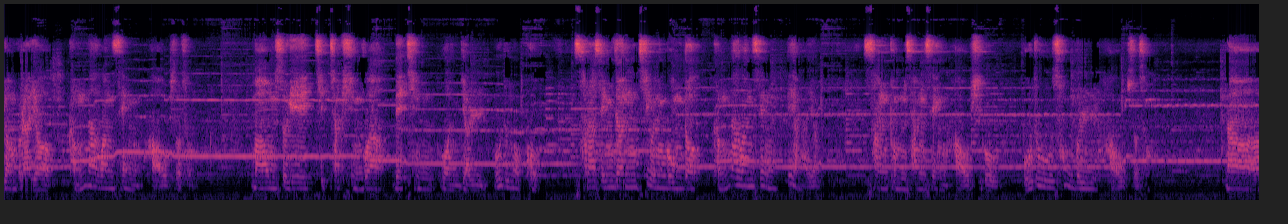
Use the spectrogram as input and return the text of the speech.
염불하여 극락왕생 하옵소서. 마음속에 집착심과 맺힌 원결 모두 놓고 살아생전 지은 공덕 극락왕생 해양하여 상품 상생 하옵시고 모두 성불 하옵소서. 나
